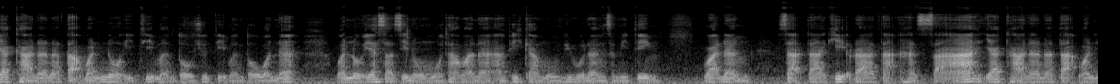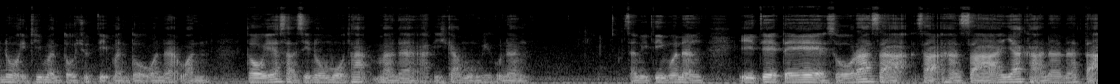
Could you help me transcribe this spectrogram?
ยักขานานาตะวันโนอิทิมันโตชุติมันโตวันนะวันโนยัสสสิโนโมทะมานาอภิกามุงพิกุนังสมิติงวะนังสตาคิราตะหัสสายักขานานาตะวันโนอิทิมันโตชุติมันโตวันนะวันโตยัสสสิโนโมทะมานาอภิกามุงพิกุนัง สามิติงวนังอีเจเตโสราสะสะหัสายาขานานตะ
